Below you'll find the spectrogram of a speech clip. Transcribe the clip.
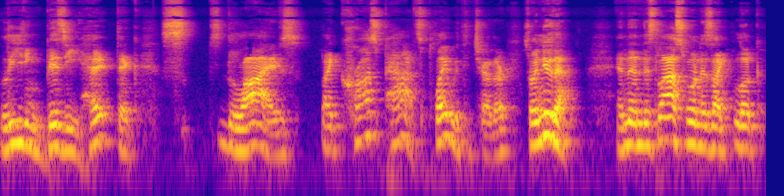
leading busy, hectic lives. Like cross paths, play with each other. So I knew that. And then this last one is like, look,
